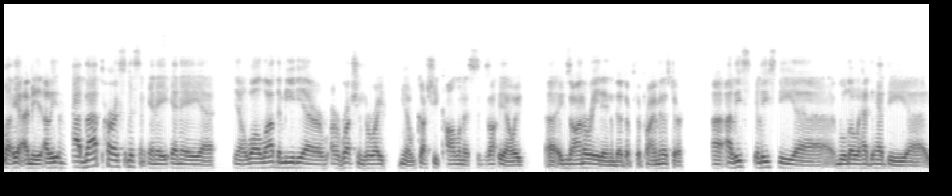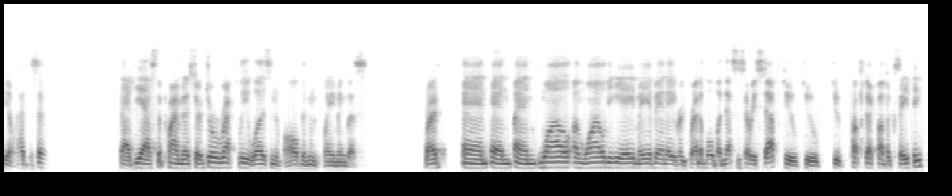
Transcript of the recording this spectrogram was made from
Well, yeah, I mean, I mean that person. Listen, in a in a uh, you know, while a lot of the media are, are rushing to write you know gushy columnists, you know, uh, exonerating the, the, the prime minister. Uh, at least, at least the uh, Rouleau had had the uh, you know had to say that yes, the prime minister directly was involved in inflaming this, right? And and and while and while the EA may have been a regrettable but necessary step to to to protect public safety,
